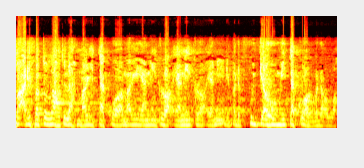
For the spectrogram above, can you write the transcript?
ma'rifatullah itulah mari takwa, mari yang ni keluar, yang ni keluar, yang ni daripada punca humi takwa kepada Allah.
